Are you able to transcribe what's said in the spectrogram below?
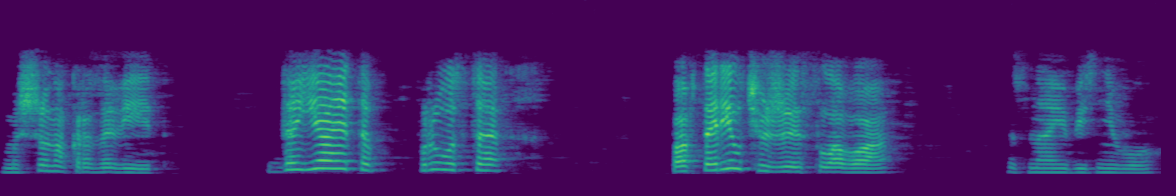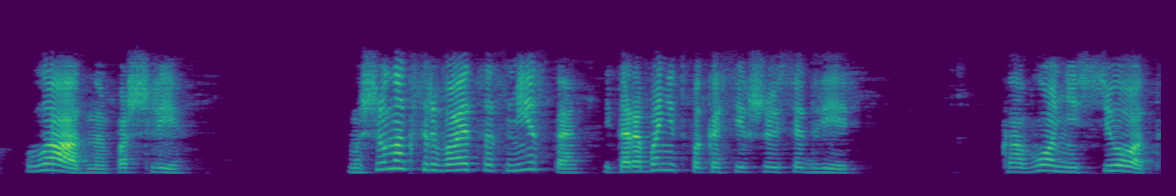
Мышонок розовеет. Да я это просто... Повторил чужие слова. Знаю без него. Ладно, пошли. Мышонок срывается с места и тарабанит в покосившуюся дверь. «Кого несет?»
